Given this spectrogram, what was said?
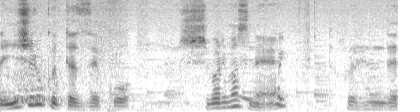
ンシュロックってやつでこう縛りますね、はい、この辺で。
